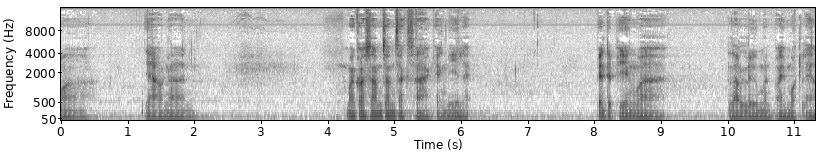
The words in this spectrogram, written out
มายาวนาน มันก็ซ้ำๆซากๆอย่างนี้แหละ เป็นแต่เพียงว่าเราลืมมันไปหมดแล้ว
